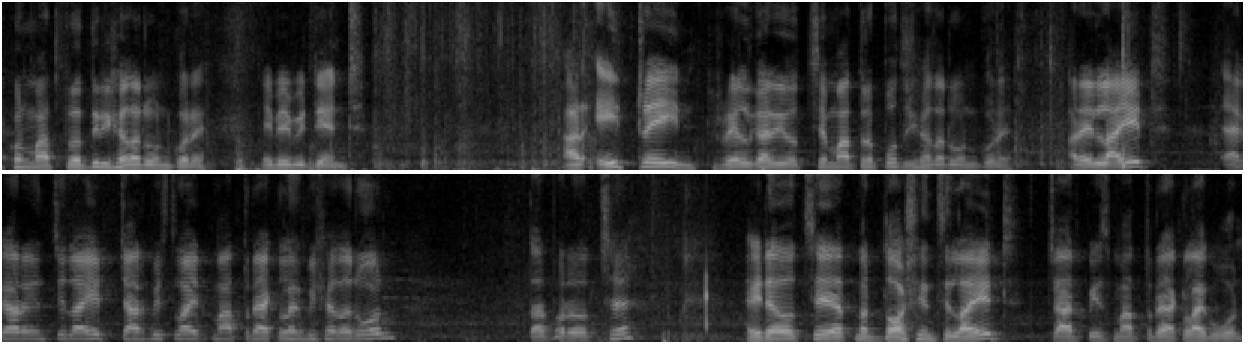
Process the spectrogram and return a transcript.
এখন মাত্র তিরিশ হাজার গুণ করে এই বেবি টেন্ট আর এই ট্রেন রেলগাড়ি হচ্ছে মাত্র পঁচিশ হাজার ওন করে। আর এই লাইট এগারো ইঞ্চি লাইট চার পিস লাইট মাত্র এক লাখ বিশ হাজার ওন তারপরে হচ্ছে, এটা হচ্ছে আপনার দশ ইঞ্চি লাইট চার পিস মাত্র এক লাখ ওন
